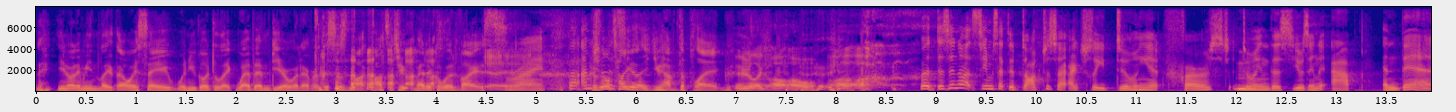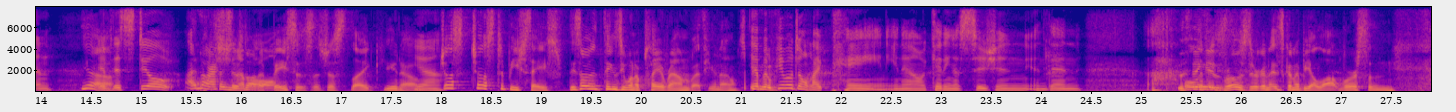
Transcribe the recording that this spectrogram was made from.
You know what I mean? Like they always say when you go to like WebMD or whatever, this does not constitute medical advice. Right. But I'm Because sure they'll tell you that you have the plague. And you're like, uh oh, uh oh. But does it not seem like the doctors are actually doing it first, mm. doing this using the app, and then Yeah. if it's still I don't think there's not a basis. It's just like you know, Yeah. just just to be safe. These are the things you want to play around with. You know. yeah, but people don't like pain, you know, getting a incision and then The uh, Well, thing if it is, grows, they're gonna. It's gonna be a lot worse than.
